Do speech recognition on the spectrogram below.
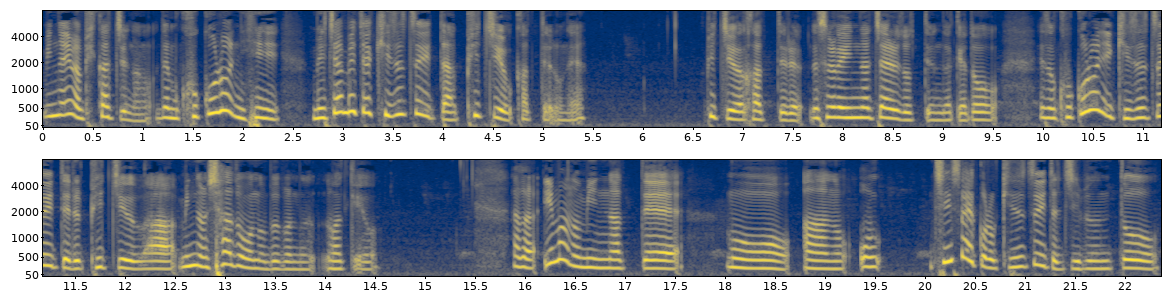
みんな今ピカチュウなの。でも心にめちゃめちゃ傷ついたピチュウを飼ってるのね。ピチュウが飼ってる。で、それがインナーチャイルドって言うんだけど、その心に傷ついてるピチュウはみんなのシャドウの部分なわけよ。だから今のみんなって、もう、あの、お、小さい頃傷ついた自分と、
